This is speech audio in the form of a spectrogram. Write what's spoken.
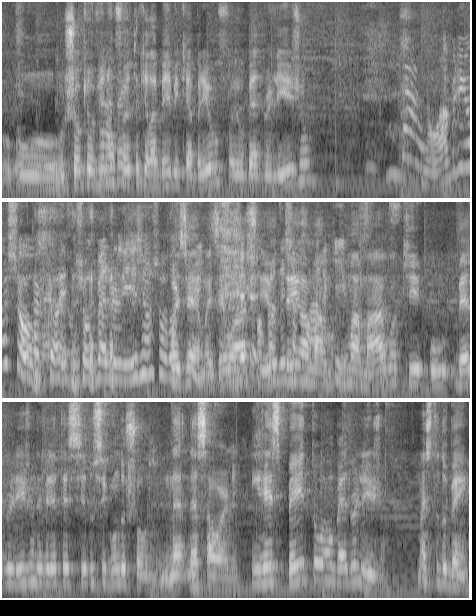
O, o- o show que eu vi Ah, não foi o. Tequila Baby que abriu, foi o Bad Religion. Não abriu o show, Outra né? coisa. O show do Bad Religion, o show do Pois é, mas eu acho, eu tenho claro uma, aqui, uma mágoa que o Bad Religion deveria ter sido o segundo show ne- nessa ordem, em respeito ao Bad Religion. Mas tudo bem,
